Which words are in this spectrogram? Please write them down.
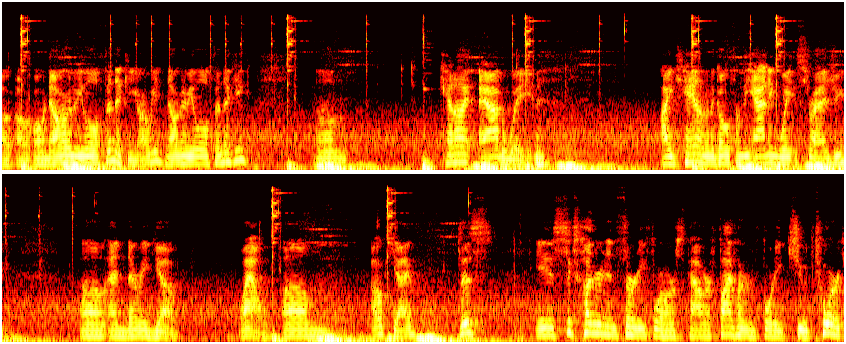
oh, oh, now we're gonna be a little finicky, are we? Now we're gonna be a little finicky? Um, can I add weight? I can, I'm gonna go from the adding weight strategy. Um, and there we go. Wow, um, okay. This is 634 horsepower, 542 torque,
